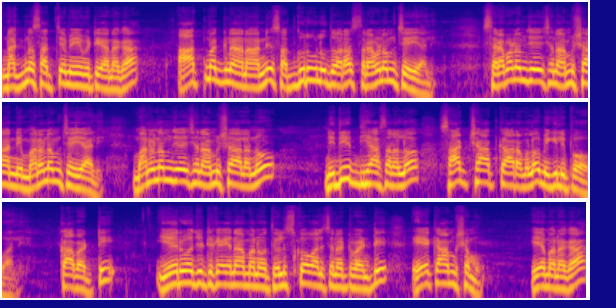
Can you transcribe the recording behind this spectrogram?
నగ్న సత్యం ఏమిటి అనగా ఆత్మజ్ఞానాన్ని సద్గురువుల ద్వారా శ్రవణం చేయాలి. శ్రవణం చేసిన అంశాన్ని మననం చేయాలి. మననం చేసిన అంశాలను నిధిధ్యాసనలో సాక్షాత్కారంలో మిగిలిపోవాలి. కాబట్టి ఏ రోజుటికైనా మనం తెలుసుకోవలసినటువంటి ఏకాంశము ఏమనగా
